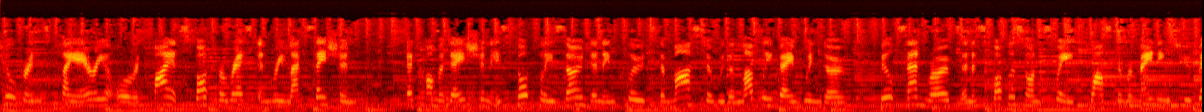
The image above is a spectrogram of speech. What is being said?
children's play area or a quiet spot for rest and relaxation. Accommodation is thoughtfully zoned and includes the master with a lovely bay window, built-in robes and a spotless ensuite, whilst the remaining two bedrooms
